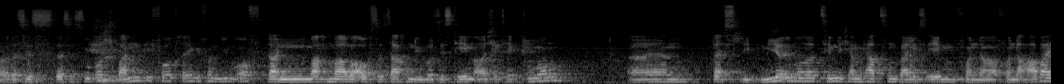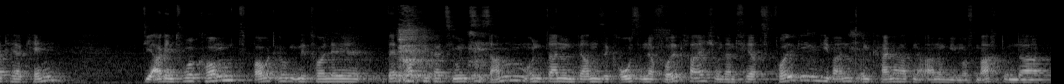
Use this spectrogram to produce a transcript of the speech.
Aber das ist, das ist super spannend, die Vorträge von ihm oft. Dann machen wir aber auch so Sachen über Systemarchitekturen. Ähm, das liegt mir immer ziemlich am Herzen, weil ich es eben von der, von der Arbeit her kenne die Agentur kommt, baut irgendeine tolle Web-Applikation zusammen und dann werden sie groß und erfolgreich und dann fährt es voll gegen die Wand und keiner hat eine Ahnung, wie man es macht. Und da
